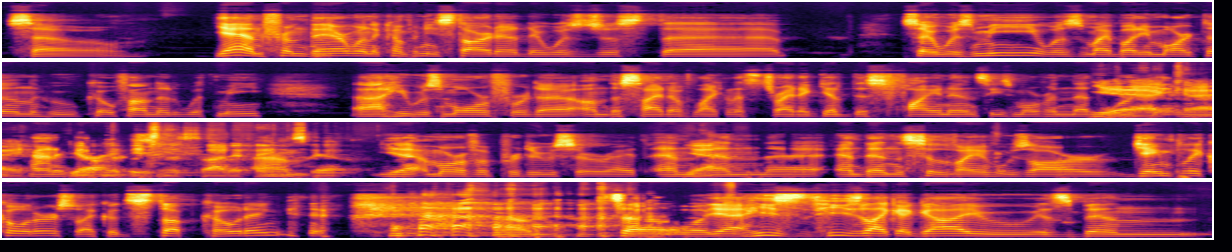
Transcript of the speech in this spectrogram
so yeah and from there when the company started it was just uh, so it was me it was my buddy martin who co-founded with me uh, he was more for the on the side of like let's try to get this finance he's more of a networking yeah, okay. kind of yeah, guy business side of things. yeah. yeah, more of a producer, right? And Yeah. and uh, and then Sylvain, who's our gameplay coder, so I could stop coding. Um, so yeah, he's he's like a guy who has been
